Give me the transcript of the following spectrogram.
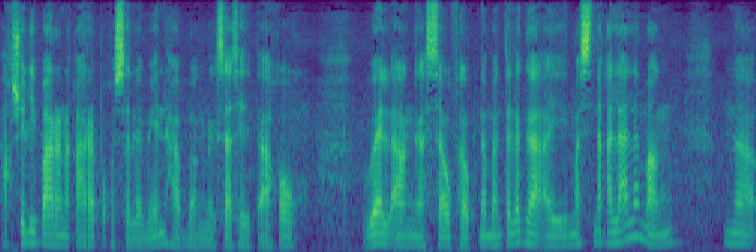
Actually, para nakaharap ako sa lamin habang nagsasalita ako. Well, ang self-help naman talaga ay mas nakalalamang na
